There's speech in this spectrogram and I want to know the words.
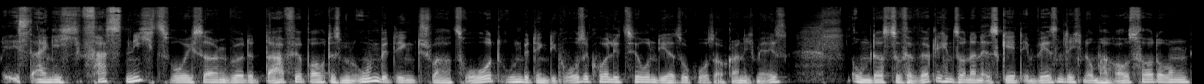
ist eigentlich fast nichts, wo ich sagen würde, dafür braucht es nun unbedingt Schwarz-Rot, unbedingt die große Koalition, die ja so groß auch gar nicht mehr ist, um das zu verwirklichen, sondern es geht im Wesentlichen um Herausforderungen,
